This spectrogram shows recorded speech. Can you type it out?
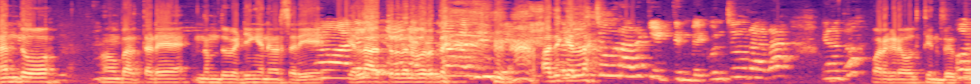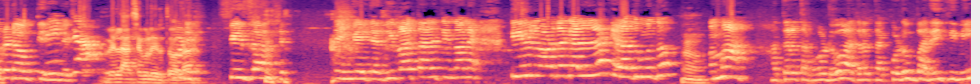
ನಂದು ಬರ್ತಡೇ ನಮ್ದು ವೆಡ್ಡಿಂಗ್ ಆನಿವರ್ಸರಿ ಎಲ್ಲ ಹತ್ರದಲ್ಲಿ ಬರುತ್ತೆ. ಅದಕ್ಕೆಲ್ಲ ಒಂಚೂರಾರ ಕೇಕ್ ತಿನ್ಬೇಕು. ಒಂಚೂರಾರ ಏನದು? ಹೊರಗಡೆ ಹೋಗಿ ತಿನ್ಬೇಕು. ಹೊರಗಡೆ ಹೋಗಿ ತಿನ್ಬೇಕು. ಇವೆಲ್ಲ ಆಸೆಗಳು ಇರ್ತಾವಲ್ಲ? ಪಿಜ್ಜಾ ಹೆಂಗೈತೆ ಇವಾಗ ತಾನೇ ತಿಂದವನೆ. ಟಿವಿ ನೋಡಿದಾಗೆಲ್ಲ ಕೇಳೋದು ಮುಂದು. ಅಮ್ಮ ಆತರ ತಗೊಡು ಆತರ ತಕೊಡು ಬರೀತೀನಿ.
